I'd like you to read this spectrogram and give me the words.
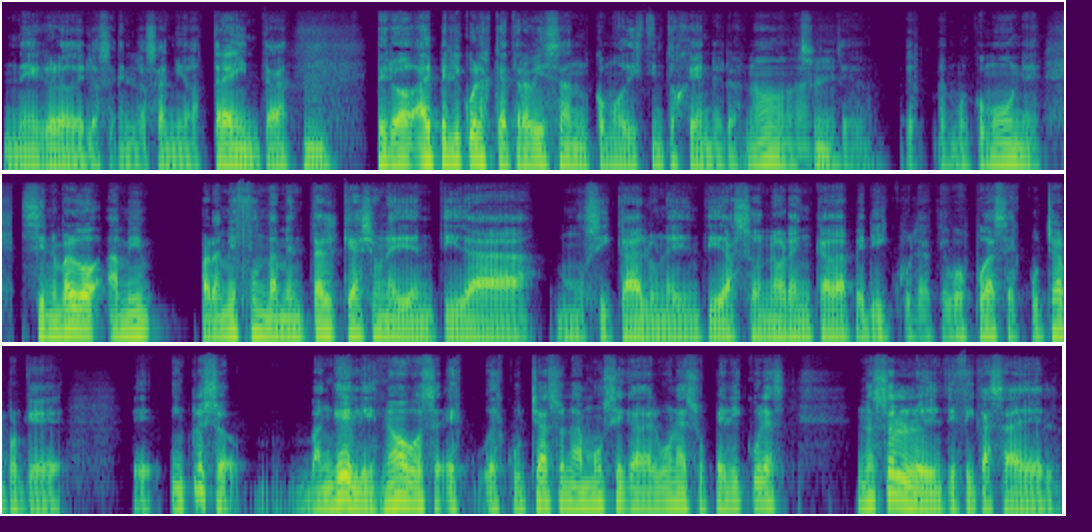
negro de los, en los años 30, Mm, pero hay películas que atraviesan como distintos géneros, ¿no? Sí. Este, es, es muy común. eh. Sin embargo, a mí, para mí es fundamental que haya una identidad musical, una identidad sonora en cada película, que vos puedas escuchar, porque eh, incluso Vangelis, ¿no? Vos es- escuchás una música de alguna de sus películas, no solo lo identificas a él,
